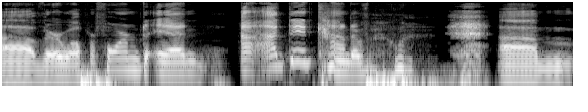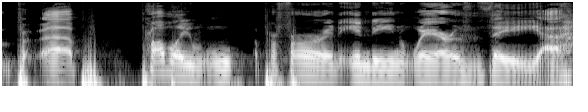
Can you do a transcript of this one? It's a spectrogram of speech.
Uh, very well performed. And I, I did kind of um, uh, probably prefer an ending where they. Uh,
